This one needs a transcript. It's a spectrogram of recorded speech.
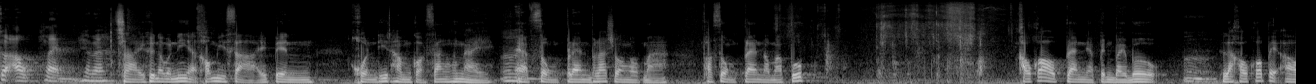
ก็เอาแพลนใช่ไหมใช่คือในวันนี้อะเขามีสายเป็น คนที่ทำก่อสร้างข้างใน แอบส่งแปลนพระราชวังออกมา พอส่งแปลนออกมาปุ๊บเขาก็เอาแปลนเนี่ยเป็นไบเบิลแล้วเขาก็ไปเอา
